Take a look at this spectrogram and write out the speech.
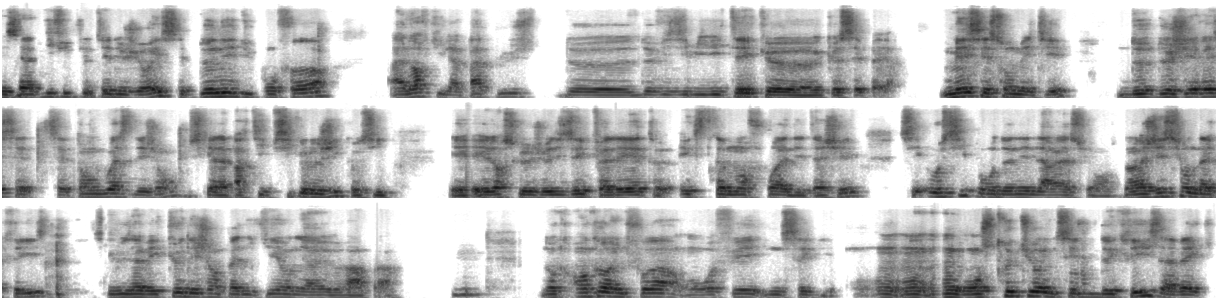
Et c'est la difficulté du juriste, c'est de donner du confort alors qu'il n'a pas plus de, visibilité que, ses pairs. Mais c'est son métier de, gérer cette, angoisse des gens, puisqu'il y a la partie psychologique aussi. Et, lorsque je disais qu'il fallait être extrêmement froid et détaché, c'est aussi pour donner de la réassurance. Dans la gestion de la crise, si vous avez que des gens paniqués, on n'y arrivera pas. Mm-hmm. Donc, encore une fois, on refait une on, on, structure une cellule de crise avec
